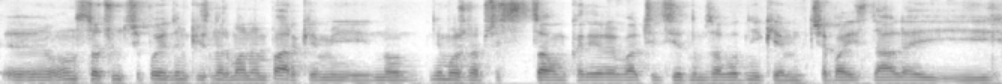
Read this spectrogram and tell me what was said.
y, on stoczył trzy pojedynki z Normanem Parkiem i no, nie można przez całą karierę walczyć z jednym zawodnikiem. Trzeba iść dalej i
